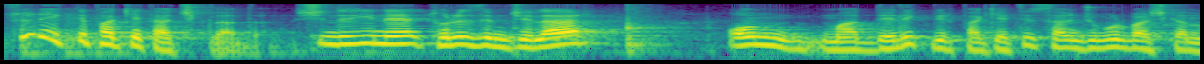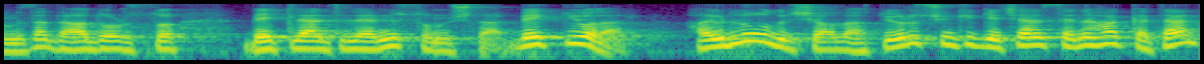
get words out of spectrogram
sürekli paket açıkladı. Şimdi yine turizmciler 10 maddelik bir paketi Sayın Cumhurbaşkanımıza daha doğrusu beklentilerini sunmuşlar. Bekliyorlar. Hayırlı olur inşallah diyoruz. Çünkü geçen sene hakikaten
